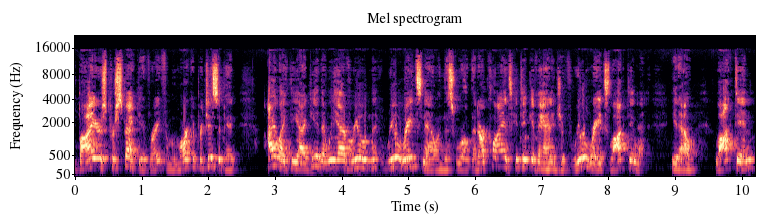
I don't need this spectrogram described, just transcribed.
buyer's perspective, right, from a market participant, I like the idea that we have real real rates now in this world that our clients can take advantage of real rates locked in, you know, locked in,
